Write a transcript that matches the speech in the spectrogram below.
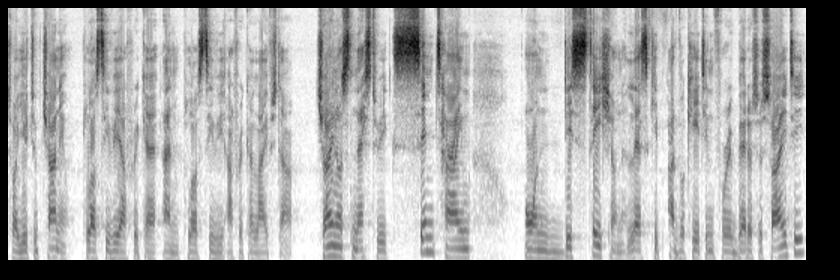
to our YouTube channel, Plus TV Africa and Plus TV Africa Lifestyle. Join us next week, same time on this station. Let's keep advocating for a better society.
